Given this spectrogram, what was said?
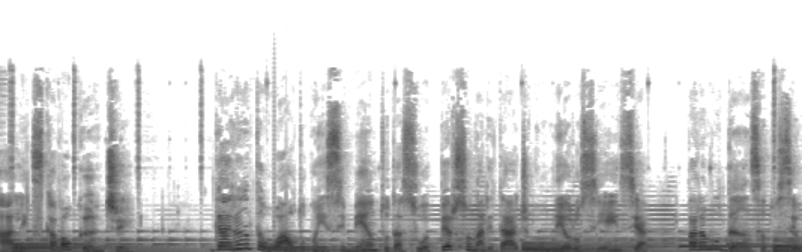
Alex Cavalcante. Garanta o autoconhecimento da sua personalidade com neurociência para a mudança do seu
